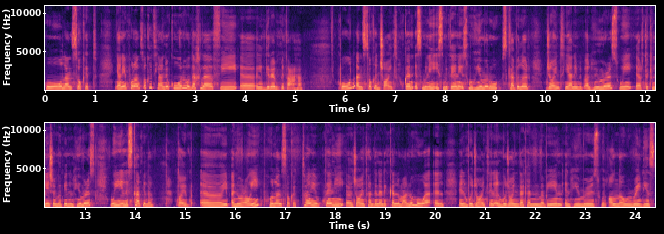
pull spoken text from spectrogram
ball and socket يعني إيه ball and socket يعني كورة وداخلة في آه ال groove بتاعها. ball and socket joint وكان اسم ليه اسم تاني اسمه humeroscapular joint يعني بيبقى الهيومرس وارتكليشن ما بين الهيومرس والسكابولا طيب آه يبقى نوعه إيه؟ ball and socket طيب تاني joint عندنا نتكلم عنه هو ال elbow joint ال elbow joint ده كان ما بين ال humerus وال ulna وال radius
